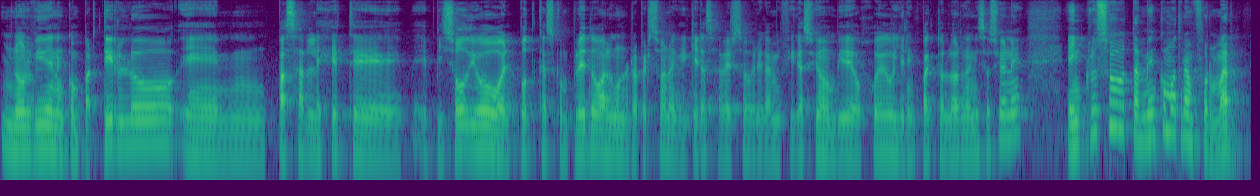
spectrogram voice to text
no olviden en compartirlo, en pasarles este episodio o el podcast completo a alguna otra persona que quiera saber sobre gamificación, videojuegos y el impacto en las organizaciones, e incluso también cómo transformar.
